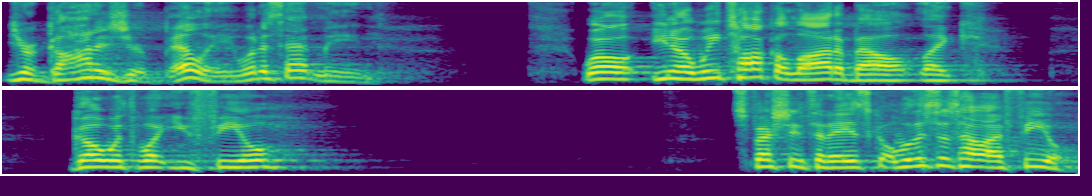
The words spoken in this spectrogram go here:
Your God is your belly. What does that mean? Well, you know, we talk a lot about like, go with what you feel especially today's, well, this is how I feel.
